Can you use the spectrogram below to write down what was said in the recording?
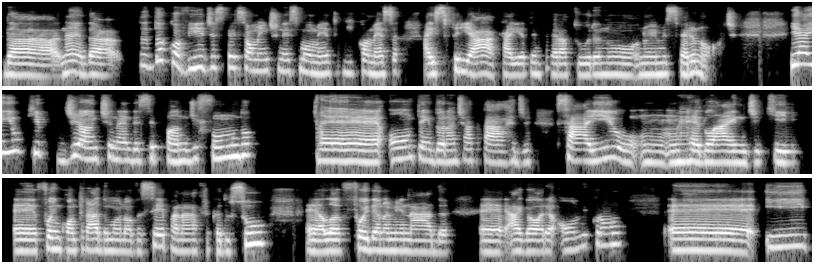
da, né, da, da Covid, especialmente nesse momento que começa a esfriar, a cair a temperatura no, no hemisfério norte. E aí, o que, diante né, desse pano de fundo, é, ontem, durante a tarde, saiu um, um headline de que é, foi encontrada uma nova cepa na África do Sul, ela foi denominada é, agora Omicron, é, e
